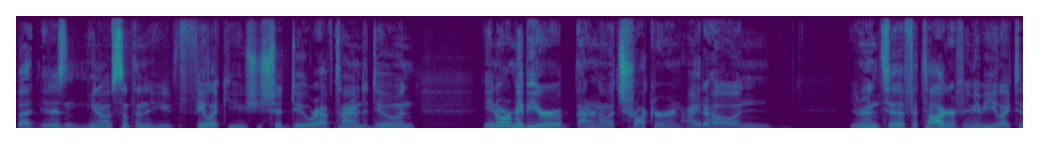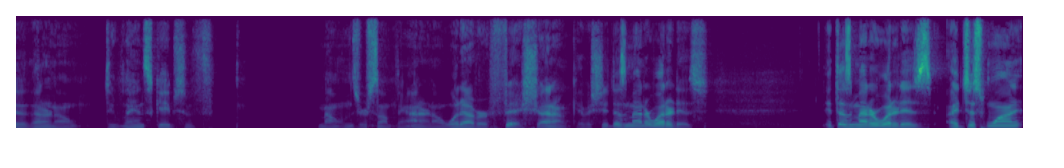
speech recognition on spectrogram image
but it isn't you know something that you feel like you, should do or have time to do, and you know, or maybe you're I don't know a trucker in Idaho and you're into photography. Maybe you like to I don't know do landscapes of mountains or something. I don't know, whatever. Fish. I don't give a shit. Doesn't matter what it is. It doesn't matter what it is. I just want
